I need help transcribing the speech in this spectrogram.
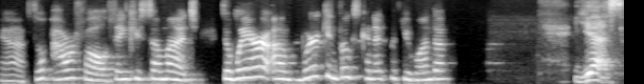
yeah so powerful thank you so much so where uh, where can folks connect with you wanda yes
